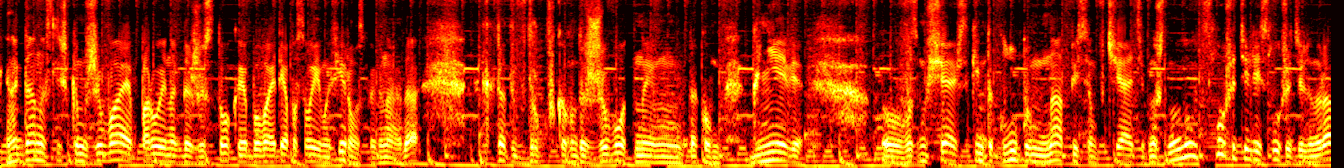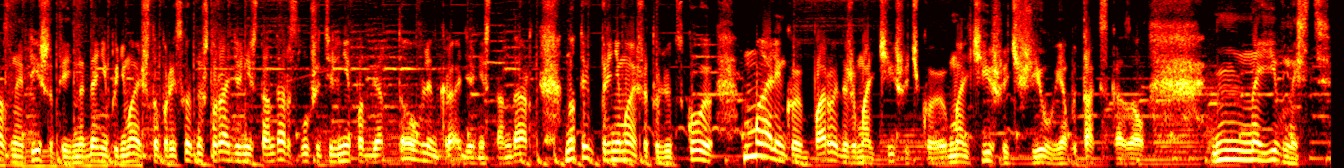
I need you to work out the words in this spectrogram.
иногда она слишком живая, порой иногда жестокая бывает. Я по своим эфирам вспоминаю, да, когда ты вдруг в каком-то животном таком гневе возмущаешься каким-то глупым надписям в чате, потому что ну, ну слушатели, слушатели ну, разные пишут и иногда не понимают, что происходит, потому что радио не стандарт, слушатель не подготовлен к радио не стандарт, но ты принимаешь эту людскую, маленькую, порой даже мальчишечку, мальчишечью, я бы так сказал, наивность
